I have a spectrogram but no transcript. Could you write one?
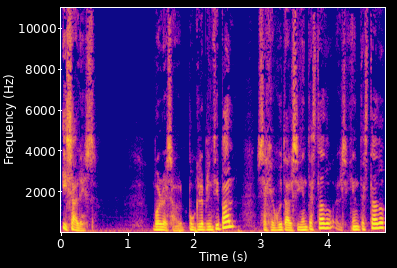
Y sales vuelves al bucle principal, se ejecuta el siguiente estado, el siguiente estado,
